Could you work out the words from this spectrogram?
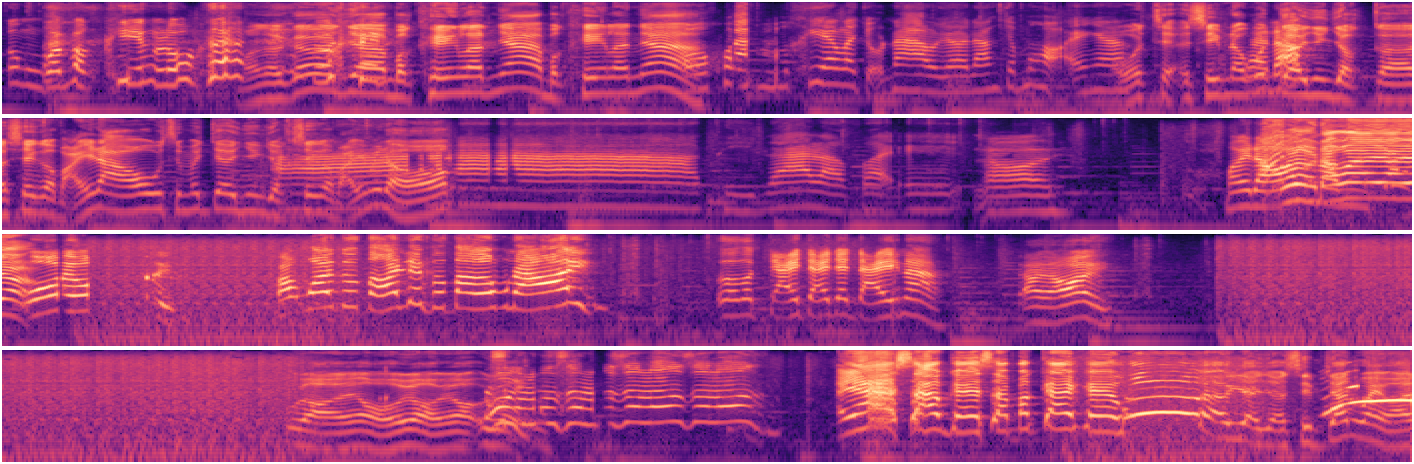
tôi cũng quên bật khiên luôn. Á mọi người có giờ bật khiên lên nha bật khiên lên nha. Ủa khoan bật khiên là chỗ nào giờ đang chấm hỏi nha. Ủa Si- sim đâu có Rồi đó. chơi nhân vật ờ, CG7 đâu. Sim phải chơi nhân vật CG7 mới được. À thì ra là vậy. Rồi. Mới đó Ờ, đâu, ai, ai, ai. ôi ôi Bông ơi tôi tới nhưng từ từ ông nội Ờ, chạy chạy chạy chạy nè. Trời ơi. Ui rồi ôi rồi ôi. Ui lưng lưng lưng lưng lưng. Ây da, sao kìa sao bắt cay kìa. Woo! giờ giờ sim chết quay rồi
